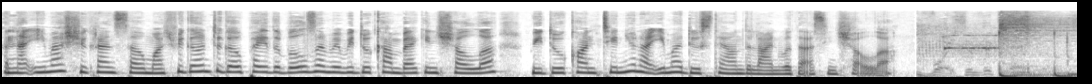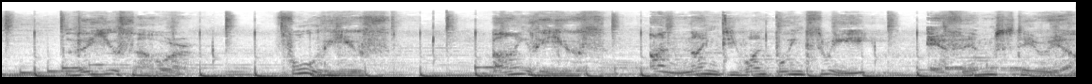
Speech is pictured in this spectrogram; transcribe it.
And Naima, shukran so much. We're going to go pay the bills and when we do come back, inshallah, we do continue. Naima, do stay on the line with us, inshallah. The Youth Hour. For the youth. By the youth. On 91.3 FM Stereo.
